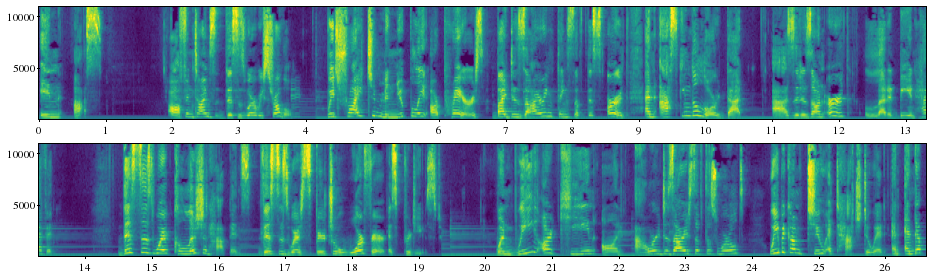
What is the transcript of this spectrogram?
in us. Oftentimes, this is where we struggle. We try to manipulate our prayers by desiring things of this earth and asking the Lord that, as it is on earth, let it be in heaven. This is where collision happens. This is where spiritual warfare is produced. When we are keen on our desires of this world, we become too attached to it and end up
